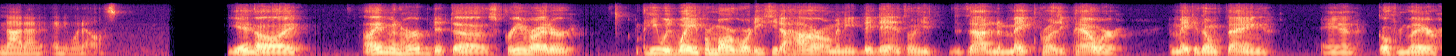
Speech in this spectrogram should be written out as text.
not on anyone else. Yeah, like I even heard that the screenwriter he was waiting for Marvel or DC to hire him, and he, they didn't. So he decided to make Project Power and make his own thing, and go from there.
